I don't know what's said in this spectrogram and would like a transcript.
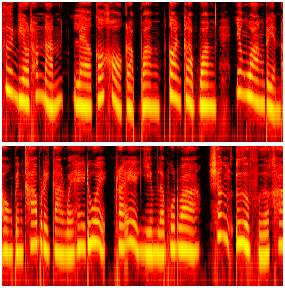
คืนเดียวเท่านั้น แล้วก็ขอกลับวัง ก่อนกลับวัง ยังวางเหรียญทองเป็นค่าบริการไว้ให้ด้วย พระเอกยิ้มและพูดว่า ช่างเอื้อเฟื้อค่า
